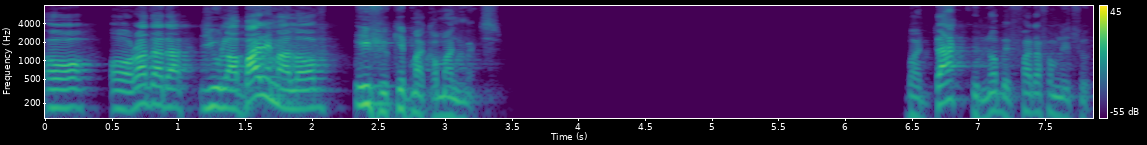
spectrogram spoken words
or, or rather that you will abide in my love if you keep my commandments. But that could not be further from the truth.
